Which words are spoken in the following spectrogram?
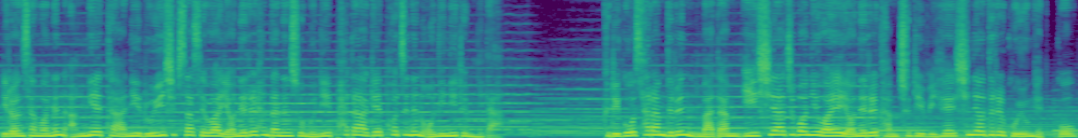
이런 상황은 앙리에타 안이 루이 14세와 연애를 한다는 소문이 파다하게 퍼지는 원인이 됩니다. 그리고 사람들은 마담 이 시아주버니와의 연애를 감추기 위해 시녀들을 고용했고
